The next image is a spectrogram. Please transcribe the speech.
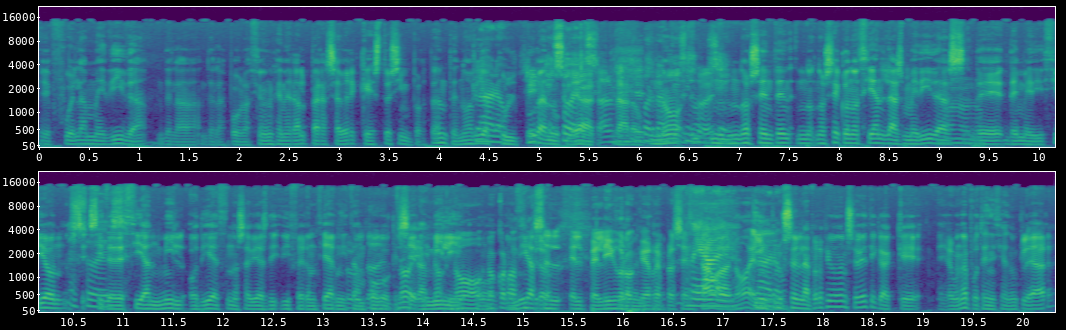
eh, fue la medida de la, de la población en general para saber que esto es importante. No había cultura nuclear. claro. No, no, se no, se conocían las medidas de, de, medición. Si, te decían mil o diez no sabías diferenciar ni tampoco que si era mil no, conocías el, peligro que representaba. ¿no? Incluso en la propia Unión que era una potencia nuclear,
